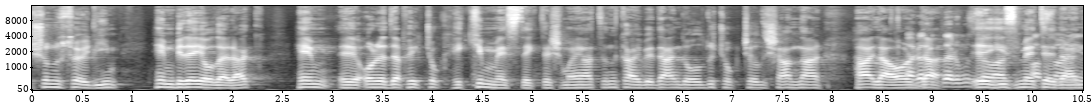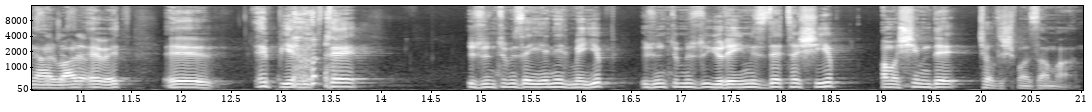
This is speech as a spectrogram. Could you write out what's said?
şunu söyleyeyim. Hem birey olarak hem e, orada pek çok hekim meslektaşım hayatını kaybeden de oldu. Çok çalışanlar hala orada Aradıklarımız da e, var. hizmet edenler izleyeceğiz, var. evet. Evet. Ee, hep birlikte üzüntümüze yenilmeyip üzüntümüzü yüreğimizde taşıyıp ama şimdi çalışma zamanı.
